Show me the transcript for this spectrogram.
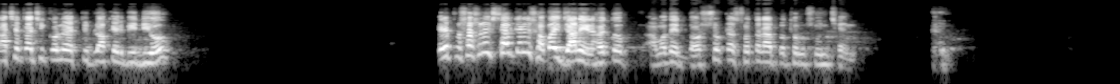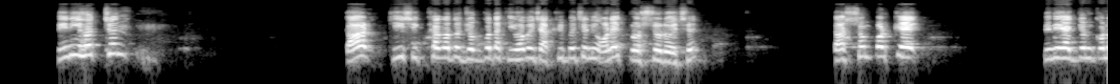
কাছাকাছি কোনো একটি ব্লকের ভিডিও। এর প্রশাসনিক সার্কেলে সবাই জানেন, হয়তো আমাদের দর্শকরা, শ্রোতারা প্রথম শুনছেন। তিনি হচ্ছেন তার কি শিক্ষাগত যোগ্যতা, কীভাবে চাকরি পেয়েছেন অনেক প্রশ্ন রয়েছে। তার সম্পর্কে তিনি একজন কোন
